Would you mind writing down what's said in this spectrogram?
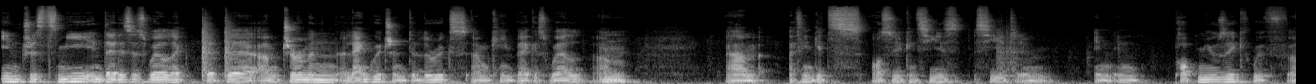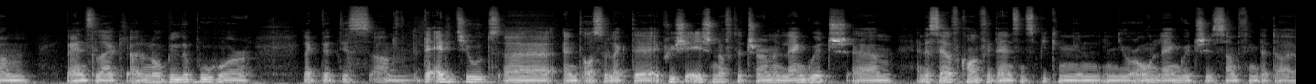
interests me in that is as well like that the um, german language and the lyrics um, came back as well. Um, um, i think it's also you can see see it in, in, in pop music with um, bands like I don't know Bilderbuch or like that this um, the attitude uh, and also like the appreciation of the German language um, and the self confidence in speaking in, in your own language is something that I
